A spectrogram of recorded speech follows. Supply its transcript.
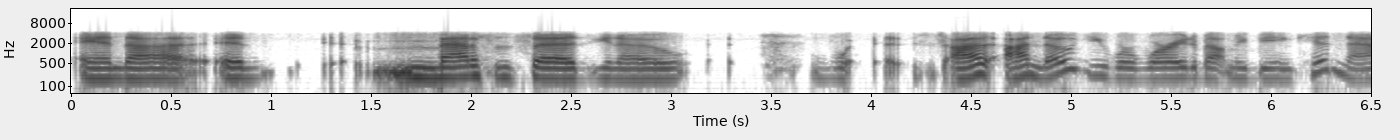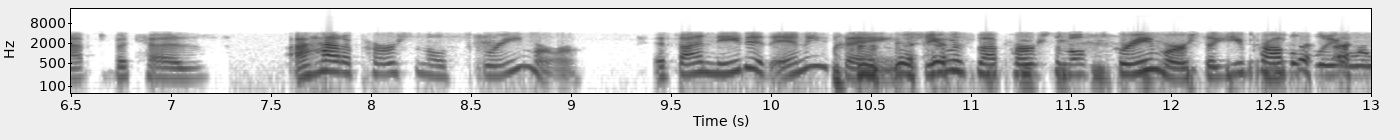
and uh, and Madison said, you know, I, I know you were worried about me being kidnapped because I had a personal screamer. If I needed anything, she was my personal screamer. So you probably were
